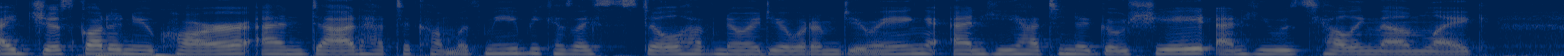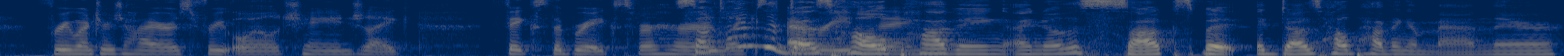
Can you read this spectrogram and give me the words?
I just got a new car and dad had to come with me because I still have no idea what I'm doing and he had to negotiate and he was telling them like free winter tires, free oil change, like fix the brakes for her. Sometimes like, it does help having. I know this sucks, but it does help having a man there.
